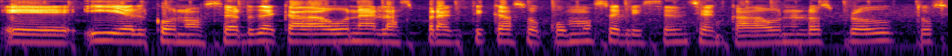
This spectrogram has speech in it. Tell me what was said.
eh, y el conocer de cada una de las prácticas o cómo se licencia en cada uno de los productos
